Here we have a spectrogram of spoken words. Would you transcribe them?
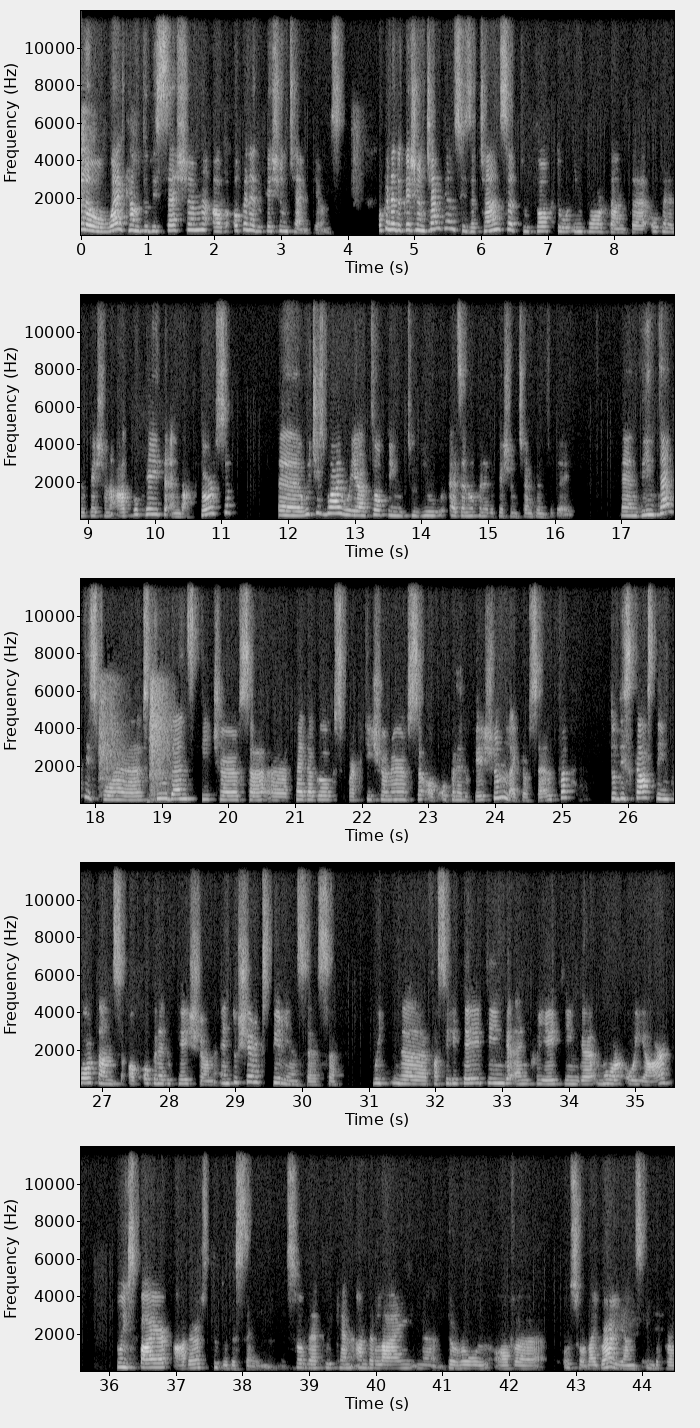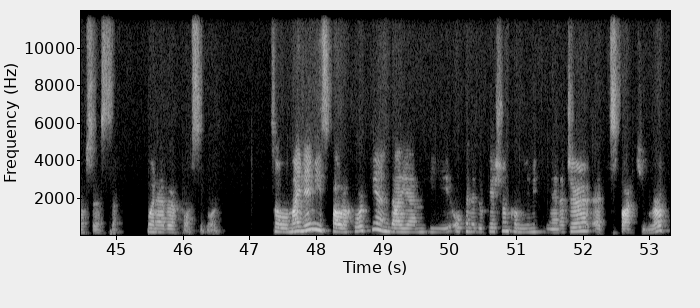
Hello, welcome to this session of Open Education Champions. Open Education Champions is a chance to talk to important uh, open education advocates and actors, uh, which is why we are talking to you as an open education champion today. And the intent is for uh, students, teachers, uh, uh, pedagogues, practitioners of open education like yourself to discuss the importance of open education and to share experiences with uh, facilitating and creating uh, more OER to inspire others to do the same so that we can underline uh, the role of uh, also librarians in the process whenever possible. So my name is Paola Corti and I am the Open Education Community Manager at SPARC Europe.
